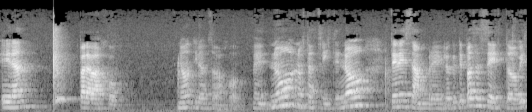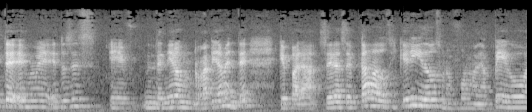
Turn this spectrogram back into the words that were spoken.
eran para abajo ¿no? Tirados abajo. No, no estás triste, no, tenés hambre, lo que te pasa es esto, ¿viste? Es entonces eh, entendieron rápidamente que para ser aceptados y queridos, una forma de apego,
